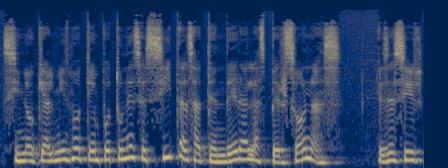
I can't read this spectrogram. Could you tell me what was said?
Sino que al mismo tiempo tú necesitas atender a las personas es decir,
